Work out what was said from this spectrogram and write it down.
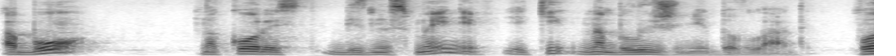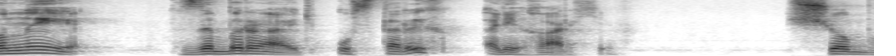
або на користь бізнесменів, які наближені до влади. Вони забирають у старих олігархів, щоб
